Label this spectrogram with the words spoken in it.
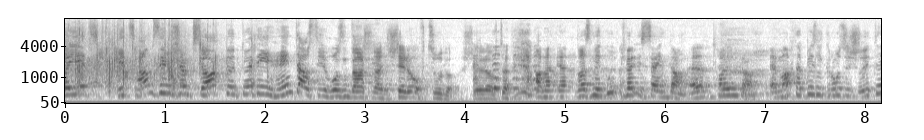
Aber jetzt, jetzt haben Sie ihm schon gesagt, du, tu die Hände aus die Hosentaschen. Das steht oft zu, da. Steht oft zu. Aber er, was mir gut gefällt, ist sein Gang. Er hat einen tollen Gang. Er macht ein bisschen große Schritte.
